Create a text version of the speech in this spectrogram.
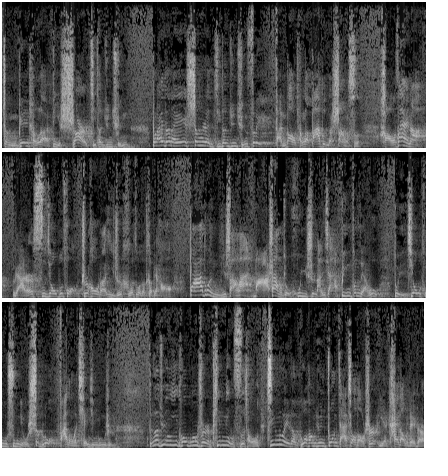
整编成了第十二集团军群。布莱德雷升任集团军群司令，反倒成了巴顿的上司。好在呢，俩人私交不错，之后呢一直合作的特别好。巴顿一上岸，马上就挥师南下，兵分两路，对交通枢纽圣洛发动了前行攻势。德军依托攻势，拼命死守。精锐的国防军装甲教导师也开到了这边，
